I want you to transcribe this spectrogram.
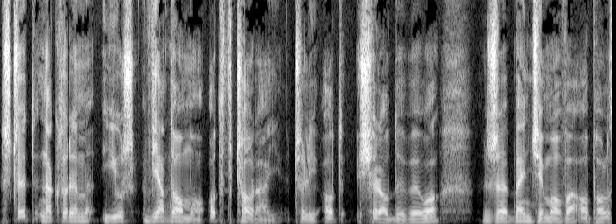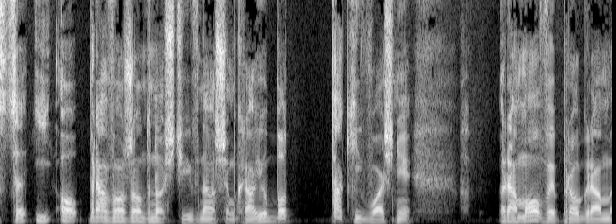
Szczyt, na którym już wiadomo od wczoraj, czyli od środy było, że będzie mowa o Polsce i o praworządności w naszym kraju, bo taki właśnie ramowy program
